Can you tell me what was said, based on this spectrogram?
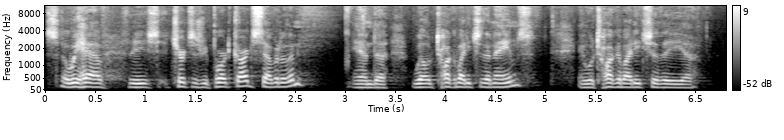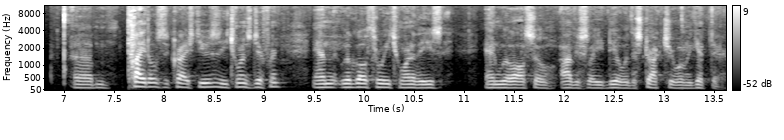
So we have these churches report cards, seven of them, and uh, we'll talk about each of the names, and we'll talk about each of the uh, um, titles that Christ uses. Each one's different, and we'll go through each one of these, and we'll also obviously deal with the structure when we get there.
